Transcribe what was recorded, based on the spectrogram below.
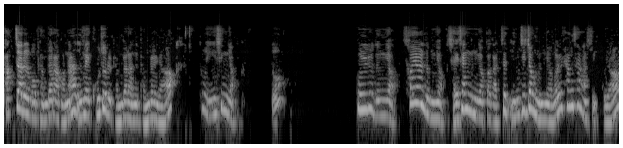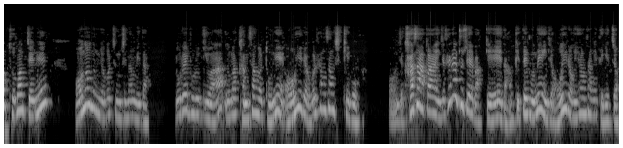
박자를 뭐 변별하거나 음의 고조를 변별하는 변별력, 또 인식력, 또 본류 능력, 서열 능력, 재생 능력과 같은 인지적 능력을 향상할 수 있고요. 두 번째는 언어 능력을 증진합니다. 노래 부르기와 음악 감상을 통해 어휘력을 향상시키고 어, 이제 가사가 이제 생활 주제에 맞게 나왔기 때문에 이제 어휘력이 향상이 되겠죠.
